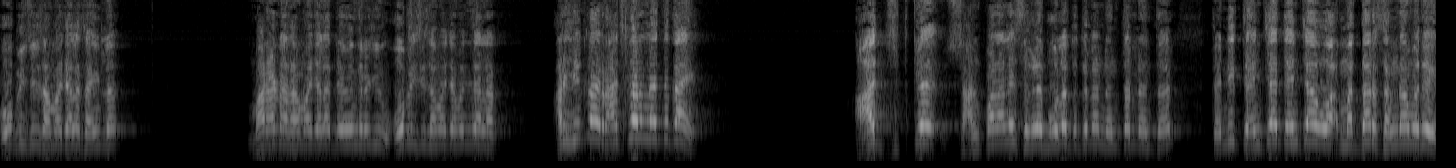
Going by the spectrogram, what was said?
ओबीसी समाजाला सांगितलं. मराठा समाजाला देवेंद्रजी ओबीसी समाजामध्ये जाणार. अरे हे काय राजकारण नाही तर काय? आज जितके शानपणाने सगळे बोलत होते ना नंतर नंतर त्यांनी त्यांच्या त्यांच्या मतदारसंघामध्ये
